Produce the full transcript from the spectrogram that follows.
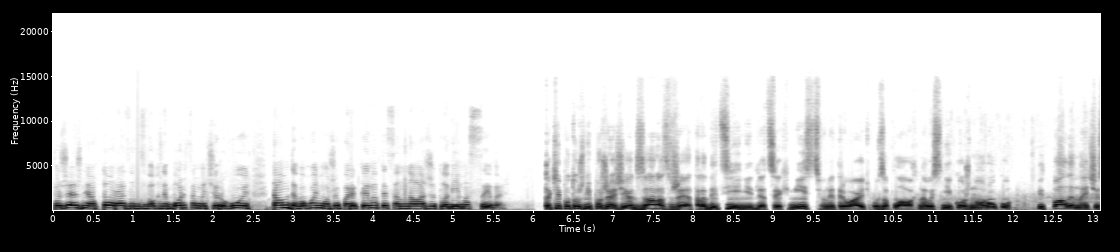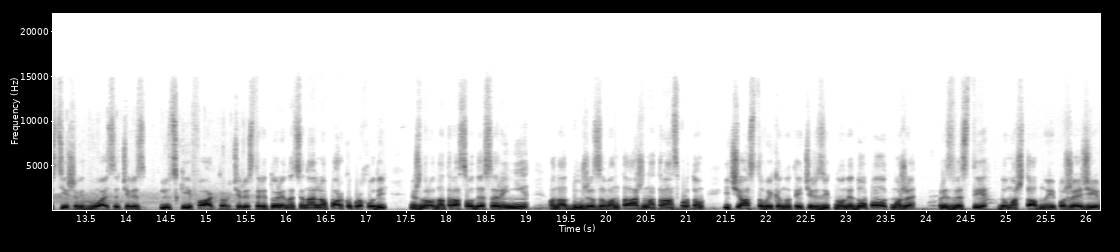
пожежні авто разом з вогнеборцями чергують там, де вогонь може перекинутися на житлові масиви. Такі потужні пожежі, як зараз, вже традиційні для цих місць. Вони тривають у заплавах навесні кожного року. Підпали найчастіше відбуваються через людський фактор. Через територію національного парку проходить міжнародна траса Одеса Рені. Вона дуже завантажена транспортом і часто викинутий через вікно недопалок може призвести до масштабної пожежі.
